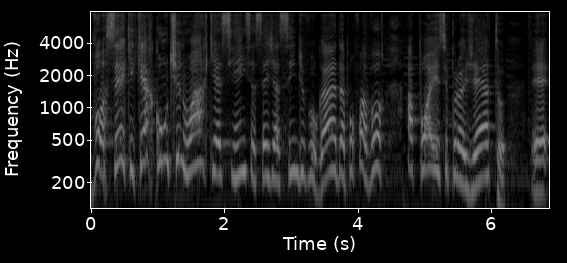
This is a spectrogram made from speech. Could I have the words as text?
Você que quer continuar que a ciência seja assim divulgada, por favor, apoie esse projeto. É,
